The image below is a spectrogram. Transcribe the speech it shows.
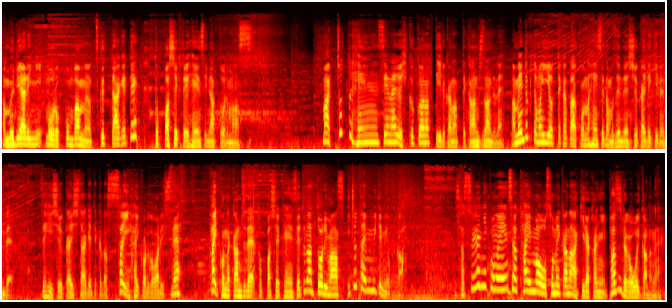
まあ、無理やりにもう6コン盤面を作ってあげて突破していくという編成になっております。まあちょっと編成内容低くはなっているかなって感じなんでね。まあめんどくてもいいよって方はこんな編成でも全然周回できるんで、ぜひ周回してあげてください。はい、これで終わりですね。はい、こんな感じで突破していく編成となっております。一応タイム見てみようか。さすがにこの編成はタイムは遅めかな、明らかに。パズルが多いからね。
